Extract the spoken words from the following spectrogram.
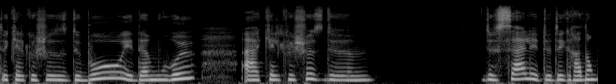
de quelque chose de beau et d'amoureux à quelque chose de, de sale et de dégradant.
